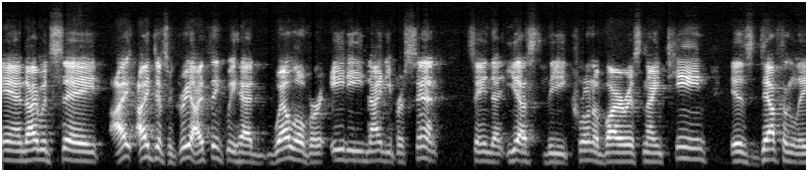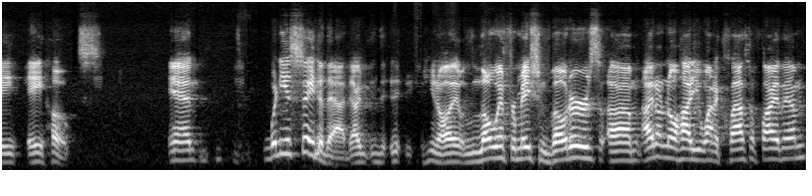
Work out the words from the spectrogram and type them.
and I would say I, I disagree. I think we had well over 80, 90% saying that yes, the coronavirus 19 is definitely a hoax. And what do you say to that? I, you know, low information voters. Um, I don't know how you want to classify them,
